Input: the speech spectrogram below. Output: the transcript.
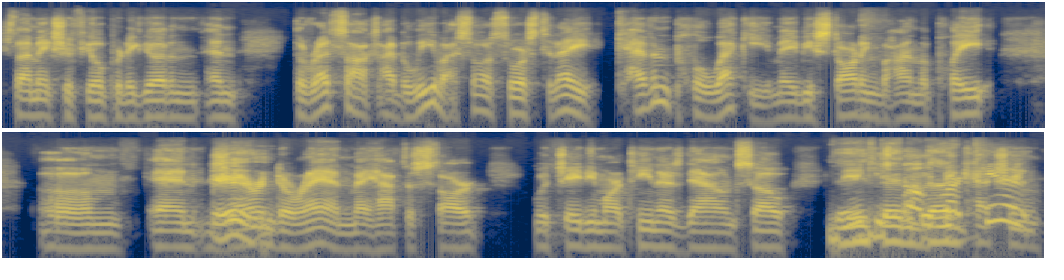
So that makes you feel pretty good. And, and the Red Sox, I believe I saw a source today, Kevin Plawecki may be starting behind the plate. Um, and Hey. Jarren Duran may have to start with JD Martinez down. So the Yankees day to probably day. Martinez- catching.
